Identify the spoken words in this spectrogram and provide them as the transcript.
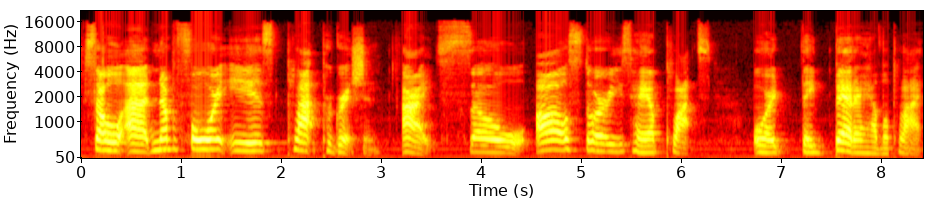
So uh, number four is plot progression. All right. So all stories have plots, or they better have a plot.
